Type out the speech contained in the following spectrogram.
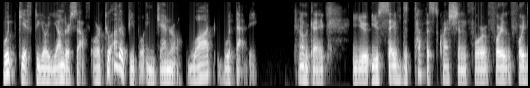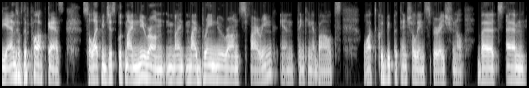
would give to your younger self or to other people in general, what would that be? Okay you you saved the toughest question for for for the end of the podcast. So let me just put my neuron my my brain neurons firing and thinking about what could be potentially inspirational. But um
